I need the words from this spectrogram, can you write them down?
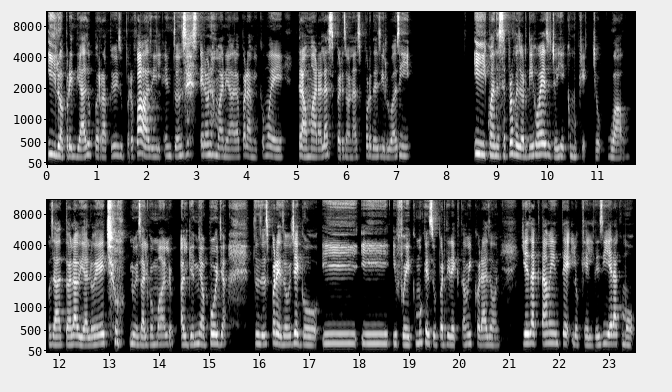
Y lo aprendía súper rápido y súper fácil. Entonces era una manera para mí como de traumar a las personas, por decirlo así, y cuando este profesor dijo eso, yo dije como que yo, wow, o sea, toda la vida lo he hecho, no es algo malo, alguien me apoya. Entonces por eso llegó y, y, y fue como que súper directo a mi corazón. Y exactamente lo que él decía era como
